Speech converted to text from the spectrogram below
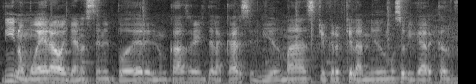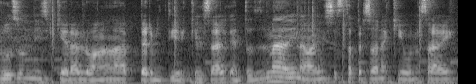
Ni no muera o ya no esté en el poder, él nunca va a salir de la cárcel. Y es más, yo creo que los mismos oligarcas rusos ni siquiera lo van a permitir que él salga. Entonces, nadie, nada es esta persona que uno sabe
